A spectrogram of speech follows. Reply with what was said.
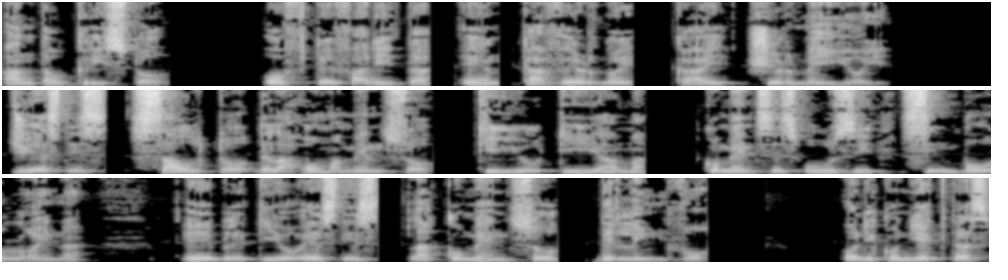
antau Cristo, ofte farita en cavernoi cae shirmeioi. Gi estis salto de la homa menso, quiu tiam comences usi simboloin Eble tio estis la comenzo de lingvo. Oni conjectas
